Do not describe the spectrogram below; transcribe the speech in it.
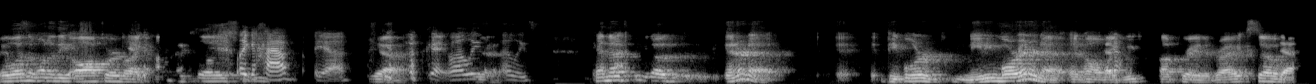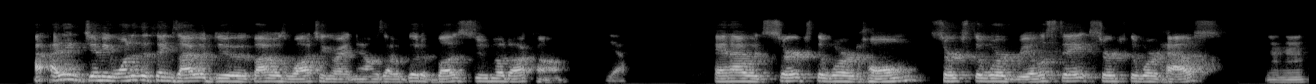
it wasn't one of the awkward like closed. Like half, yeah. Yeah. okay. Well, at least yes. at least. And that's you know, internet people are needing more internet at home. Like we upgraded, right? So yeah. I, I think Jimmy, one of the things I would do if I was watching right now is I would go to buzzsumo.com. Yeah. And I would search the word home, search the word real estate, search the word house. Mm-hmm.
